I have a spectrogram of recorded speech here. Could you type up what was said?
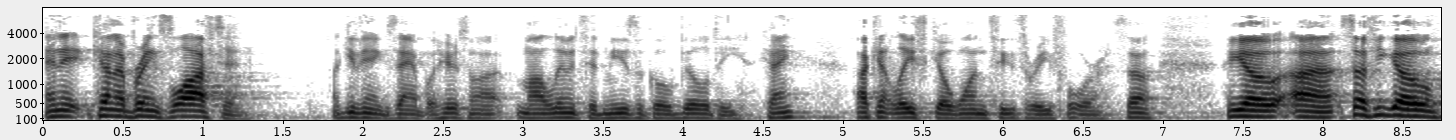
and it kind of brings life to it. I'll give you an example. Here's my, my limited musical ability, okay? I can at least go one, two, three, four. So you go, uh, so if you go,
